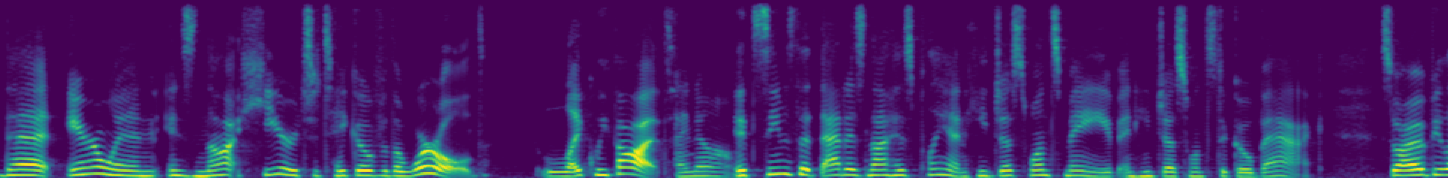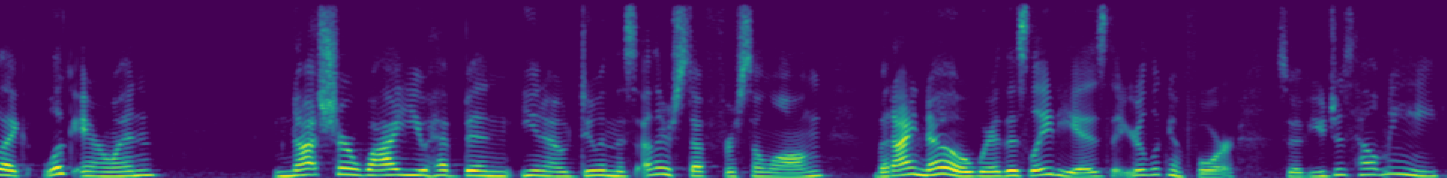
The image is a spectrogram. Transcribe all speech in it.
that Erawan is not here to take over the world like we thought. I know. It seems that that is not his plan. He just wants Maeve and he just wants to go back. So I would be like, look, Erawan, not sure why you have been, you know, doing this other stuff for so long, but I know where this lady is that you're looking for. So if you just help me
